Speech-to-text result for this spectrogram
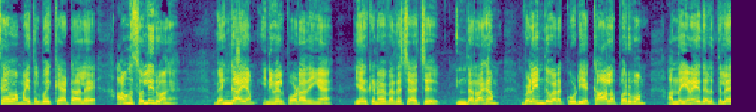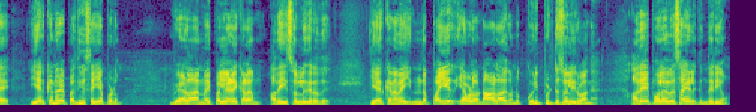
சேவா மையத்தில் போய் கேட்டாலே அவங்க சொல்லிடுவாங்க வெங்காயம் இனிமேல் போடாதீங்க. ஏற்கனவே விதைச்சாச்சு. இந்த ரகம் விளைந்து வரக்கூடிய காலப்பருவம் அந்த இணையதளத்தில் ஏற்கனவே பதிவு செய்யப்படும். வேளாண்மை பல்கலைக்கழகம் அதை சொல்லுகிறது. ஏற்கனவே இந்த பயிர் எவ்வளோ நாள் ஆகும்னு குறிப்பிட்டு சொல்லிடுவாங்க அதே போல் விவசாயிகளுக்கும் தெரியும்.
